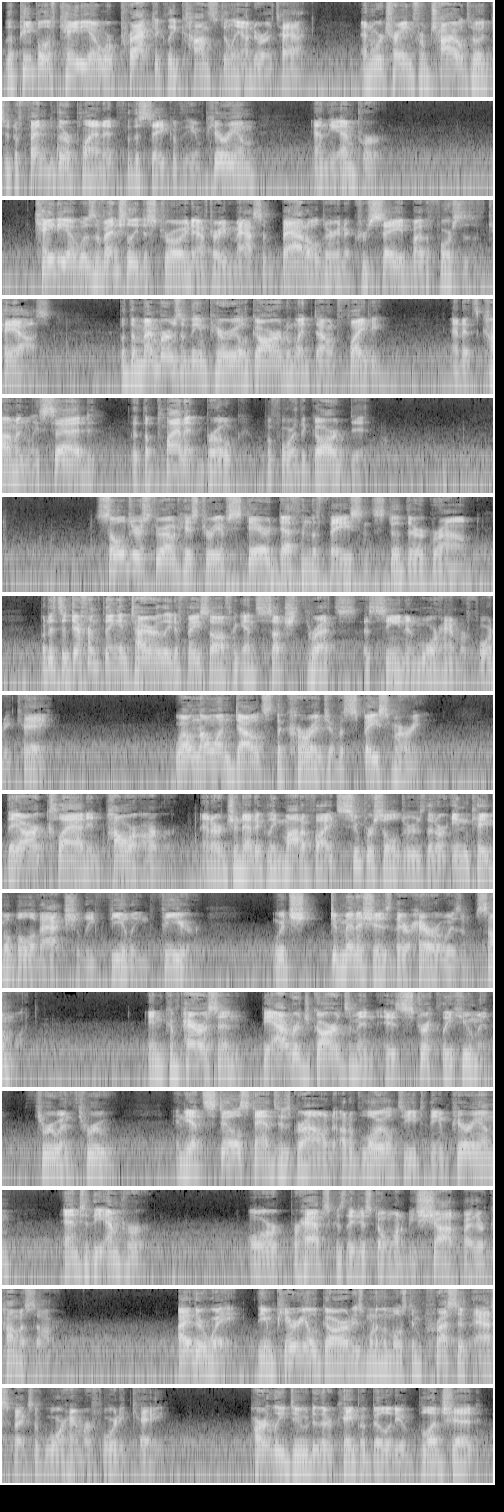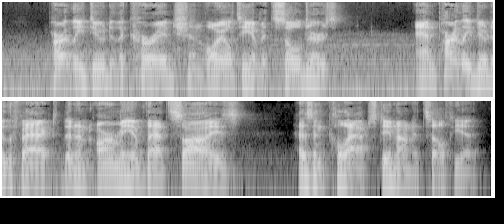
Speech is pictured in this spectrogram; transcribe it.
The people of Cadia were practically constantly under attack, and were trained from childhood to defend their planet for the sake of the Imperium and the Emperor. Cadia was eventually destroyed after a massive battle during a crusade by the forces of Chaos, but the members of the Imperial Guard went down fighting, and it's commonly said that the planet broke before the Guard did. Soldiers throughout history have stared death in the face and stood their ground, but it's a different thing entirely to face off against such threats as seen in Warhammer 40k. While no one doubts the courage of a Space Marine, they are clad in power armor and are genetically modified super soldiers that are incapable of actually feeling fear, which diminishes their heroism somewhat. In comparison, the average guardsman is strictly human, through and through, and yet still stands his ground out of loyalty to the Imperium and to the Emperor. Or perhaps because they just don't want to be shot by their commissar. Either way, the Imperial Guard is one of the most impressive aspects of Warhammer 40k, partly due to their capability of bloodshed, partly due to the courage and loyalty of its soldiers, and partly due to the fact that an army of that size hasn't collapsed in on itself yet.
